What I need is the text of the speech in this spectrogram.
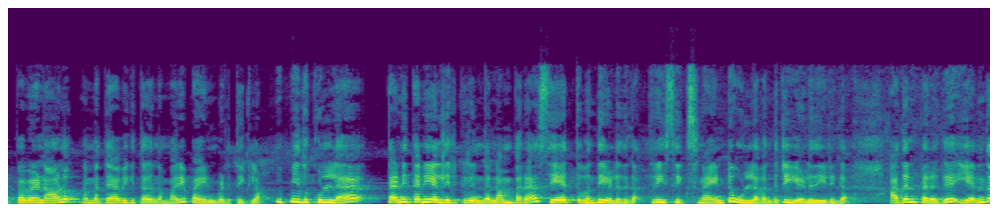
எப்போ வேணாலும் நம்ம தேவைக்கு தகுந்த மாதிரி பயன்படுத்திக்கலாம். இப்போ இதுக்குள்ளே தனித்தனியாக எழுதியிருக்கிற இந்த நம்பரை சேர்த்து வந்து எழுதுங்க. த்ரீ சிக்ஸ் நைன்ட்டு உள்ளே வந்துட்டு எழுதிடுங்க. அதன் பிறகு எந்த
